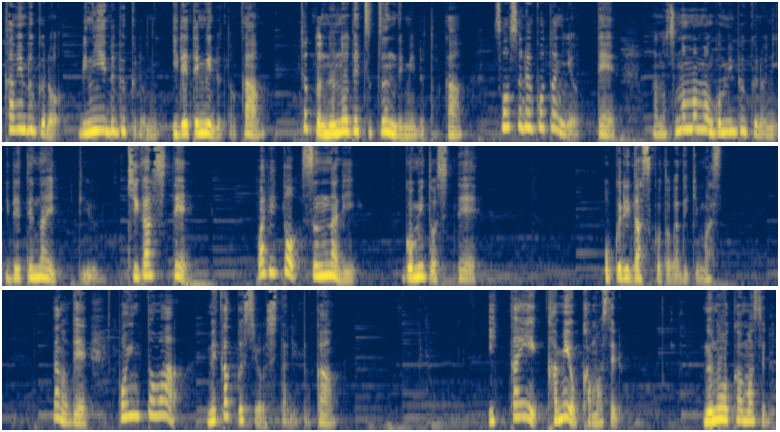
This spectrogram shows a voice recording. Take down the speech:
紙袋、ビニール袋に入れてみるとか、ちょっと布で包んでみるとか、そうすることによって、あの、そのままゴミ袋に入れてないっていう気がして割とすんなりゴミとして送り出すことができます。なのでポイントは目隠しをしたりとか一回紙をかませる布をかませる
